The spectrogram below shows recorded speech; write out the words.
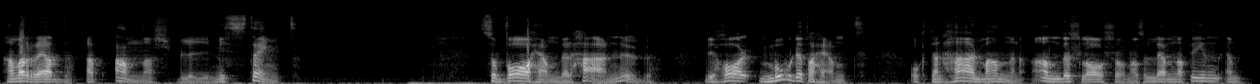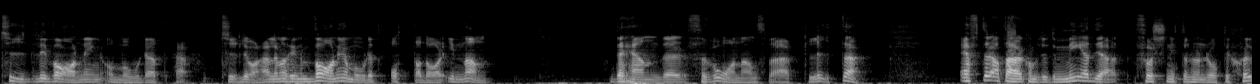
Han var rädd att annars bli misstänkt. Så vad händer här nu? Vi har, mordet har hänt och den här mannen, Anders Larsson, har alltså lämnat in en tydlig varning om mordet. Tydlig var han har lämnat in en varning om mordet åtta dagar innan. Det händer förvånansvärt lite. Efter att det här kommit ut i media först 1987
